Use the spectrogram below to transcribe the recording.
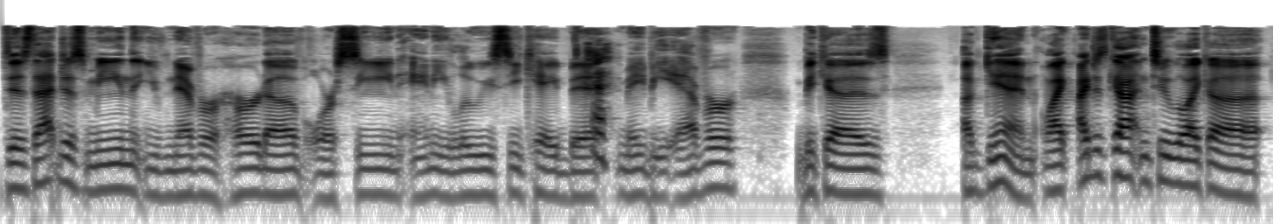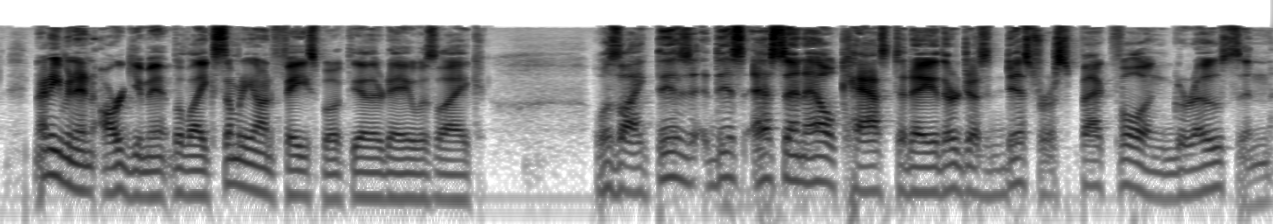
does that just mean that you've never heard of or seen any Louis C.K. bit, maybe ever? Because again, like I just got into like a not even an argument, but like somebody on Facebook the other day was like was like this this SNL cast today, they're just disrespectful and gross and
